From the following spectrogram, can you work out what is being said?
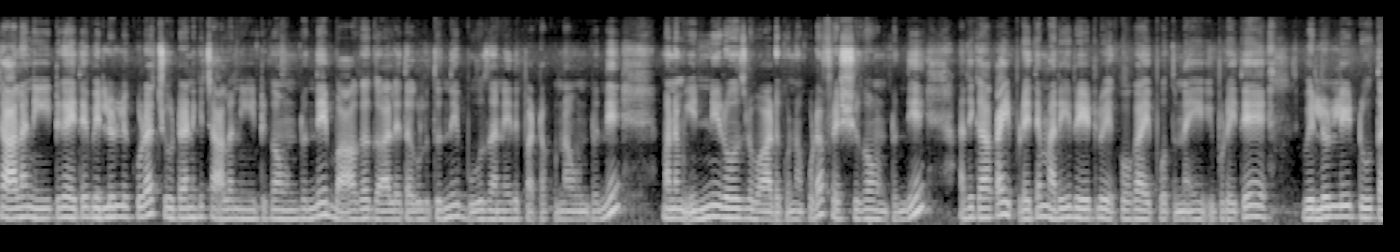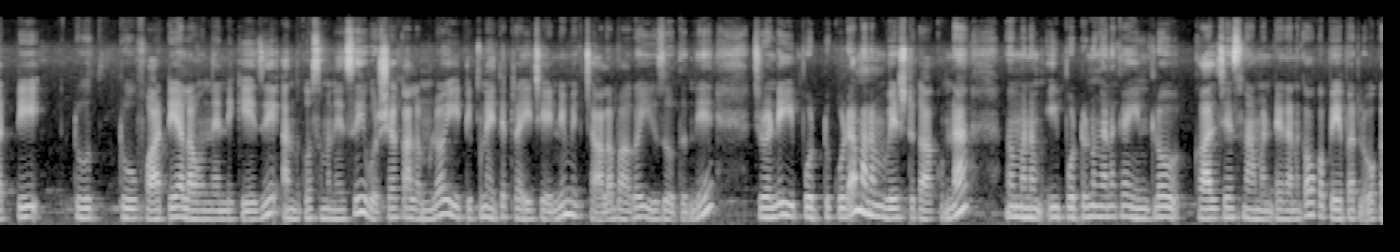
చాలా నీట్గా అయితే వెల్లుల్లి కూడా చూడడానికి చాలా నీట్గా ఉంటుంది. బాగా గాలి తగులుతుంది. బూజు అనేది పట్టకుండా ఉంటుంది. మనం ఎన్ని రోజులు వాడుకున్నా కూడా ఫ్రెష్గా ఉంటుంది. అది కాక ఇప్పుడైతే మరీ రేట్లు ఎక్కువగా అయిపోతున్నాయి. ఇప్పుడైతే వెల్లుల్లి two thirty two two forty అలా ఉందండి కేజీ. అందుకోసం అనేసి వర్షాకాలంలో ఈ టిప్ను అయితే ట్రై చేయండి. మీకు చాలా బాగా యూజ్ అవుతుంది. చూడండి ఈ పొట్టు కూడా మనం వేస్ట్ కాకుండా మనం ఈ పొట్టును కనుక ఇంట్లో కాల్ చేసినామంటే కనుక ఒక పేపర్లో ఒక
